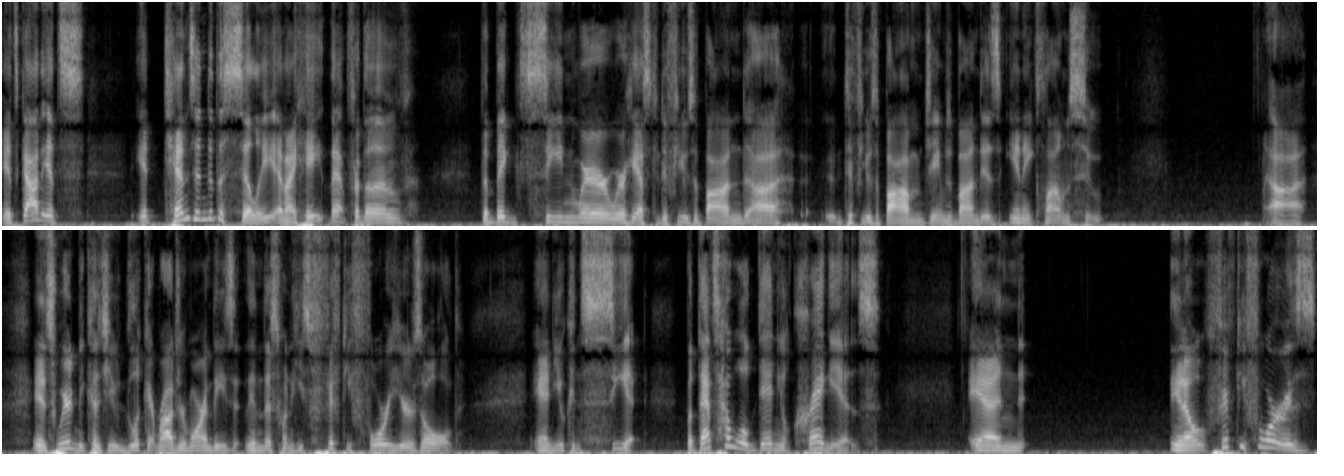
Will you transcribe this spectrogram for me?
it's got its it tends into the silly, and I hate that for the the big scene where where he has to defuse a bond, uh, defuse a bomb. James Bond is in a clown suit. Uh, it's weird because you look at Roger Moore in these in this one, he's 54 years old, and you can see it. But that's how old Daniel Craig is, and you know, 54 is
